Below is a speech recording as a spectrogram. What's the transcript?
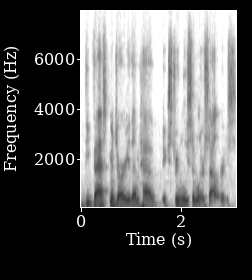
the vast majority of them have extremely similar salaries,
